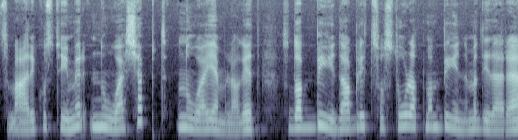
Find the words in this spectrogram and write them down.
som er i kostymer. Noe er kjøpt, noe er hjemmelaget. Så da begynner det har blitt så stor at man begynner med de derre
